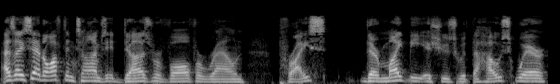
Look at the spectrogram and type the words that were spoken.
As I said, oftentimes it does revolve around price. There might be issues with the house where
